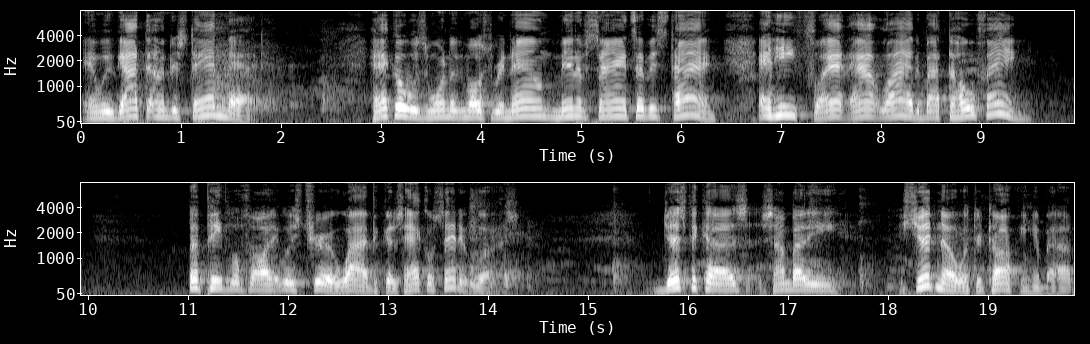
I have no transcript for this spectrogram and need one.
And we've got to understand that. Haeckel was one of the most renowned men of science of his time, and he flat out lied about the whole thing. But people thought it was true. Why? Because Haeckel said it was. Just because somebody should know what they're talking about,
